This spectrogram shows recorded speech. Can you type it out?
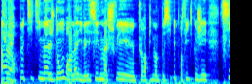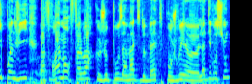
Alors, petite image d'ombre. Là, il va essayer de m'achever le plus rapidement possible. Il profite que j'ai 6 points de vie. Va vraiment falloir que je pose un max de bêtes pour jouer euh, la dévotion.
